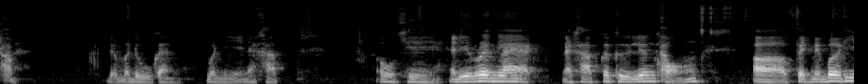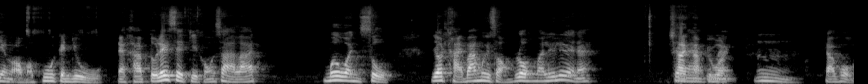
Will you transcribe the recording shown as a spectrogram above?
ครับ เดี๋ยวมาดูกันวันนี้นะครับ โอเค อันนี้เรื่องแรกนะครับ ก็คือเรื่องของ Fed member ที่ยังออกมาพูดกันอยู่นะครับ ตัวเลขเศรษฐกิจของสหรัฐเมื่อวันศุกร์ ยอดขายบ้านมือสองลงมาเรื่อยๆนะใช่ครับพี่วันอืมครับผม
